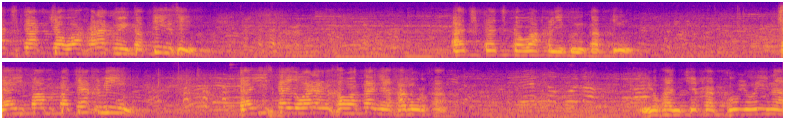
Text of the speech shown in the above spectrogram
achka achka waqrakuy kaptinsi achka achka waqlikuy kaptin chay pampachaqmi kay iskay waranja wataña hamurqa ñuqanchikqa kuyuyna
